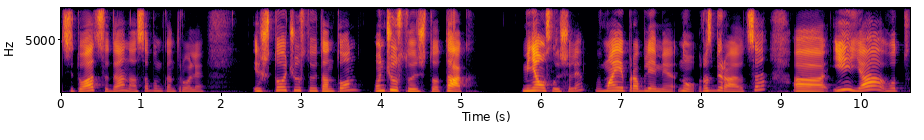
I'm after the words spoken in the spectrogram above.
ситуацию да, на особом контроле. И что чувствует Антон? Он чувствует, что так, меня услышали, в моей проблеме, ну, разбираются, а, и я вот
